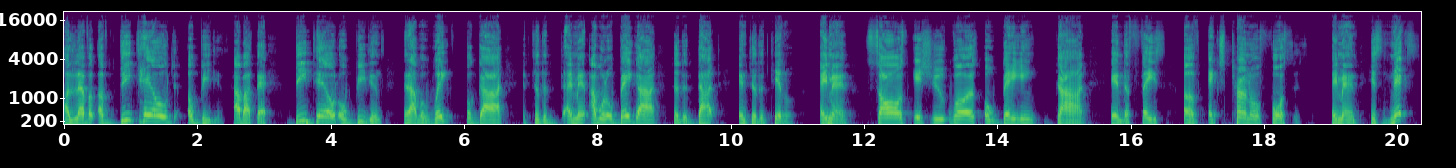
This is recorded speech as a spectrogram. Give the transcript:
a level of detailed obedience. How about that? Detailed obedience that I will wait for God to the, amen. I will obey God to the dot and to the tittle. Amen. Saul's issue was obeying God in the face of external forces. Amen. His next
